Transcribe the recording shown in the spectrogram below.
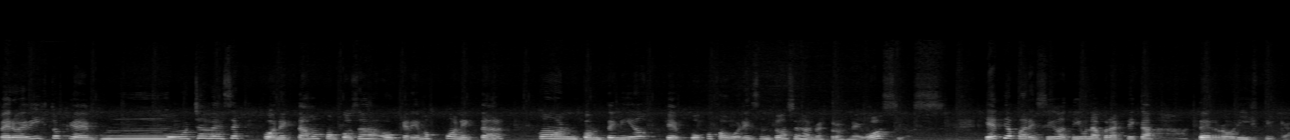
Pero he visto que muchas veces conectamos con cosas o queremos conectar con contenido que poco favorece entonces a nuestros negocios. ¿Qué te ha parecido a ti una práctica terrorífica?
